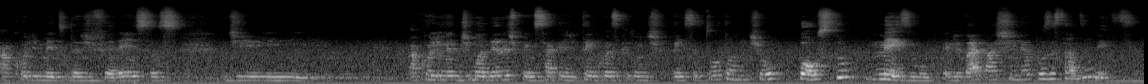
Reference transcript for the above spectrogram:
acolhimento das diferenças, de acolhimento de maneira de pensar, que a gente tem coisa que a gente pensa totalmente oposto mesmo. Ele vai pra China e eu pros Estados Unidos.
